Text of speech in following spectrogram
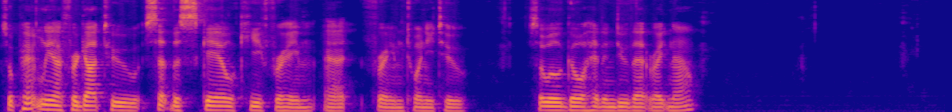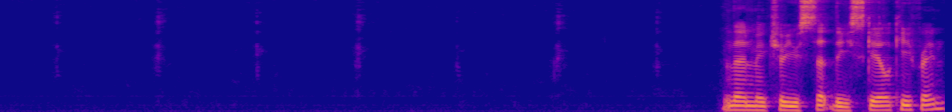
So apparently I forgot to set the scale keyframe at frame 22. So we'll go ahead and do that right now. And then make sure you set the scale keyframe.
